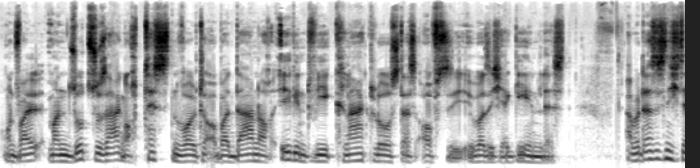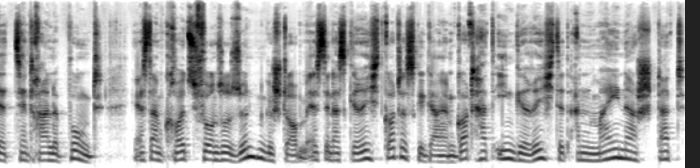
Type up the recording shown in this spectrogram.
und weil man sozusagen auch testen wollte, ob er da noch irgendwie klaglos das auf sie, über sich ergehen lässt. Aber das ist nicht der zentrale Punkt. Er ist am Kreuz für unsere Sünden gestorben. Er ist in das Gericht Gottes gegangen. Gott hat ihn gerichtet an meiner Stadt.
